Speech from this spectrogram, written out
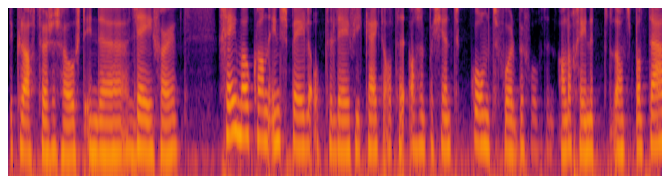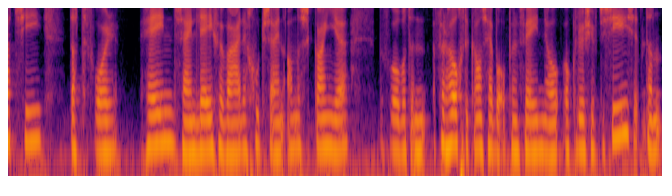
de kracht versus hoofd in de lever. Chemo kan inspelen op de lever. Je kijkt altijd als een patiënt komt voor bijvoorbeeld een allogene transplantatie, dat voorheen zijn leverwaarden goed zijn. Anders kan je bijvoorbeeld een verhoogde kans hebben op een veno-occlusive disease. Dan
